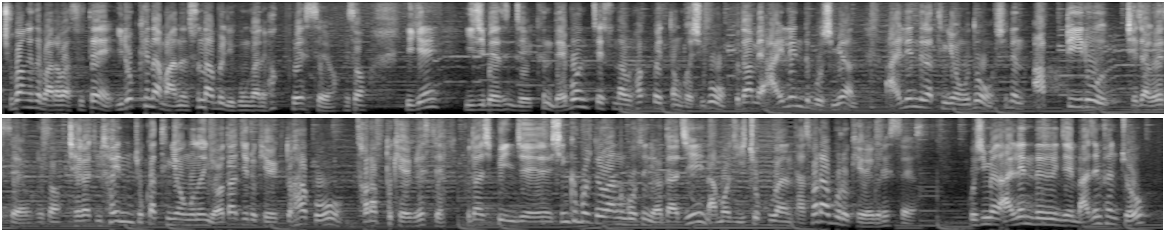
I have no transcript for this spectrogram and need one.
주방에서 바라봤을 때 이렇게나 많은 수납을 이 공간에 확보 했어요. 그래서 이게 이 집에서 이제 큰 네 번째 수납을 확보했던 것이고 그 다음에 아일랜드 보시면 아일랜드 같은 경우도 실은 앞뒤로 제작을 했어요. 그래서 제가 지금 서 있는 쪽 같은 경우는 여다지로 계획도 하고 서랍도 계획을 했어요. 보다시피 이제 싱크볼 들어가는 곳은 여다지, 나머지 이쪽 구간은 다 서랍으로 계획을 했어요. 보시면 아일랜드 이제 맞은편 쪽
